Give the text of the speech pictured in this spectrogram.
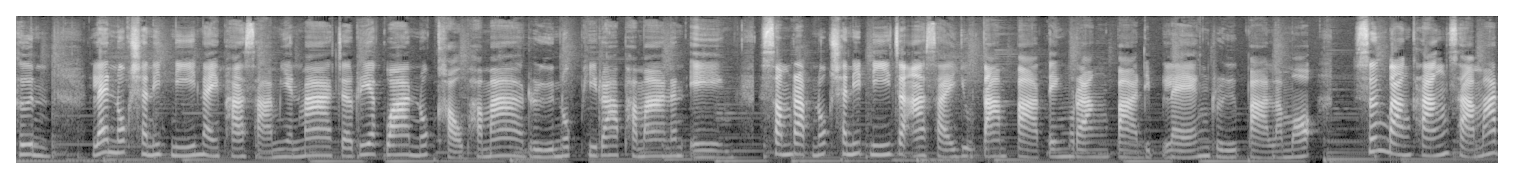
ขึ้น และนกชนิดนี้ในภาษาเมียนมาจะเรียกว่านกเขาพม่า หรือนกพิราบพม่านั่นเองสำหรับนกชนิดนี้จะอาศัยอยู่ตามป่าเต็งรัง ป่าดิบแล้ง หรือป่าละเมาะ ซึ่งบางครั้งสามารถ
